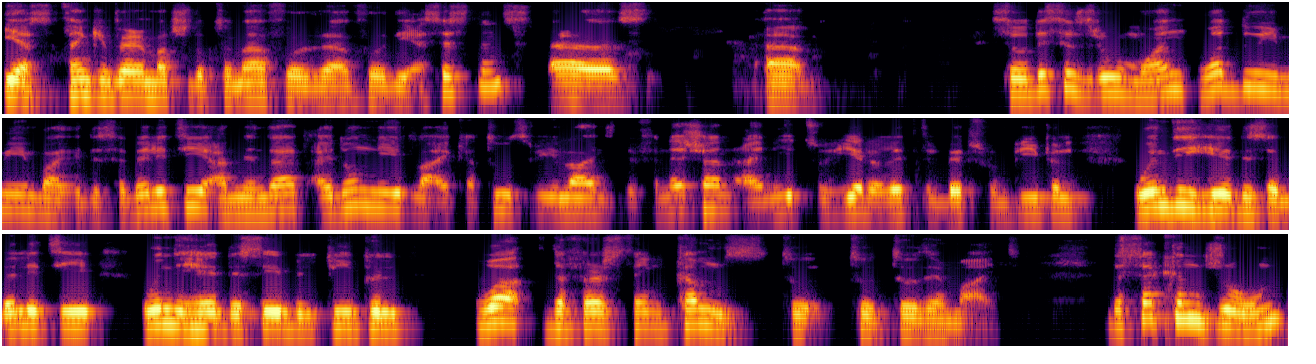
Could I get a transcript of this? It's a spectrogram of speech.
Yes, thank you very much, Dr. Ma, for, uh, for the assistance. Uh, so this is room one. What do we mean by disability? And in that, I don't need like a two, three lines definition. I need to hear a little bit from people. When they hear disability, when they hear disabled people, what the first thing comes to, to, to their mind. The second room,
